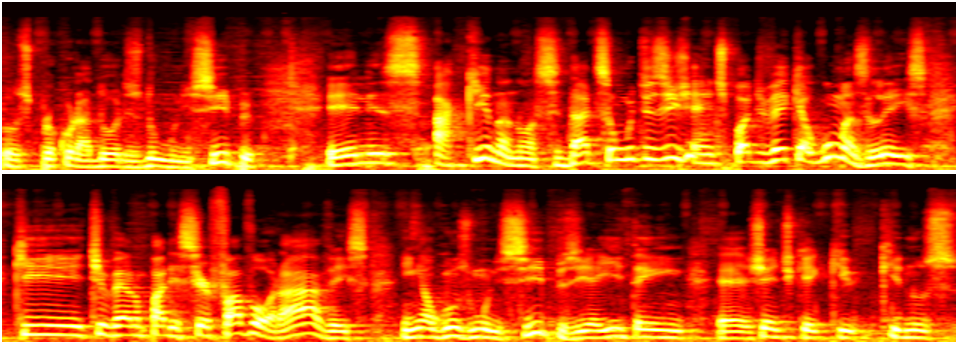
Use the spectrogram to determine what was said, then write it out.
os procuradores do município, eles aqui na nossa cidade são muito exigentes. Pode ver que algumas leis que tiveram parecer favoráveis em alguns municípios, e aí tem é, gente que, que, que nos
